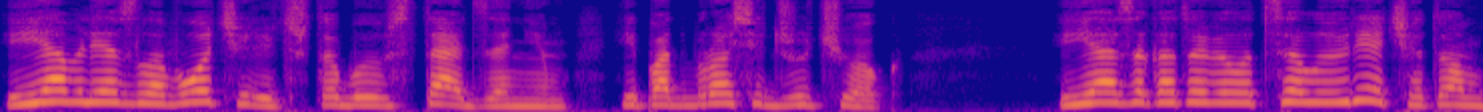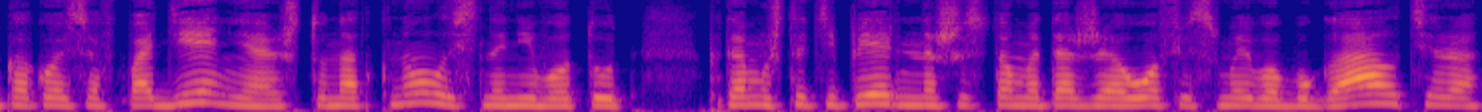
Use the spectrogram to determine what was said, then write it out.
и я влезла в очередь, чтобы встать за ним и подбросить жучок — я заготовила целую речь о том, какое совпадение, что наткнулась на него тут, потому что теперь на шестом этаже офис моего бухгалтера,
